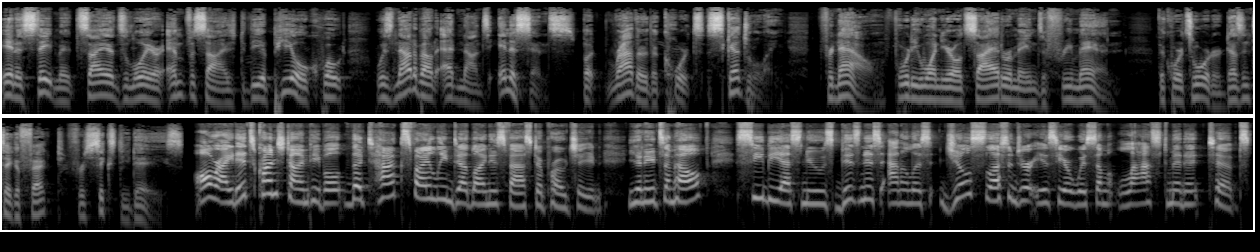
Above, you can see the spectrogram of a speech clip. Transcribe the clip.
In a statement, Syed's lawyer emphasized the appeal, quote, was not about Adnan's innocence, but rather the court's scheduling. For now, 41 year old Syed remains a free man. The court's order doesn't take effect for 60 days. All right, it's crunch time, people. The tax filing deadline is fast approaching. You need some help? CBS News business analyst Jill Schlesinger is here with some last minute tips.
